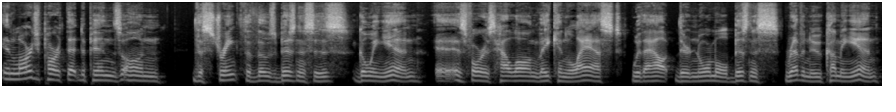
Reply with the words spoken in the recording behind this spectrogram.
in large part, that depends on the strength of those businesses going in as far as how long they can last without their normal business revenue coming in.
